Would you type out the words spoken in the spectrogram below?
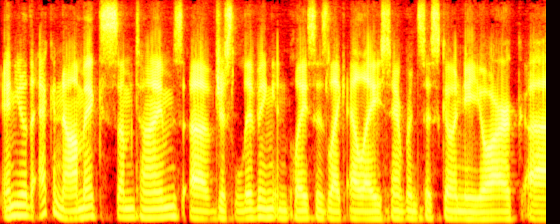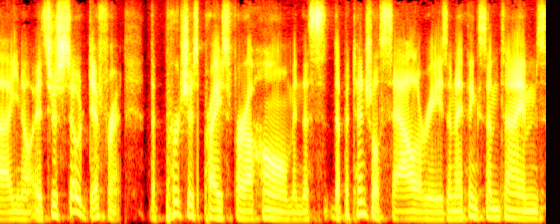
And, you know, the economics sometimes of just living in places like LA, San Francisco, New York, uh, you know, it's just so different. The purchase price for a home and the, the potential salaries. And I think sometimes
